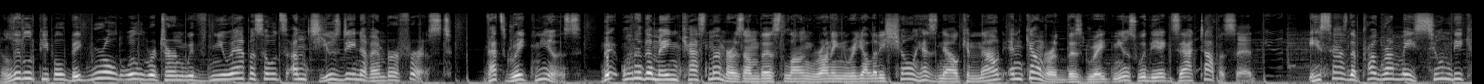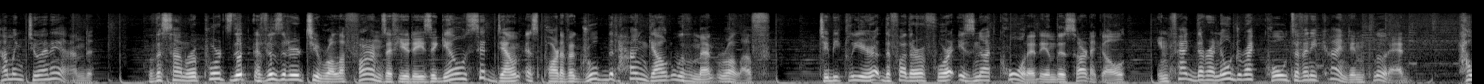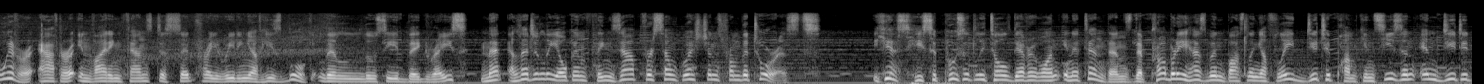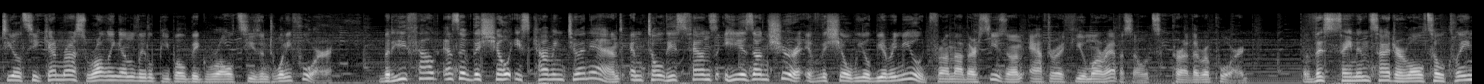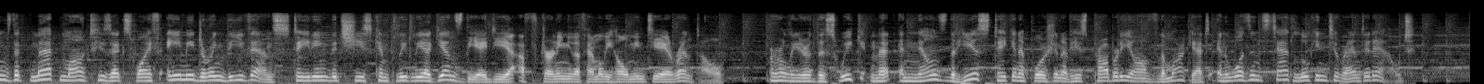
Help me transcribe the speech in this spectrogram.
Little People Big World will return with new episodes on Tuesday, November 1st. That's great news, but one of the main cast members on this long-running reality show has now come out and countered this great news with the exact opposite. He says the program may soon be coming to an end. The Sun reports that a visitor to Roloff Farms a few days ago sat down as part of a group that hung out with Matt Roloff. To be clear, the father of four is not quoted in this article, in fact there are no direct quotes of any kind included. However, after inviting fans to sit for a reading of his book Little Lucy Big Race, Matt allegedly opened things up for some questions from the tourists. Yes, he supposedly told everyone in attendance that property has been bustling of late due to pumpkin season and due to TLC cameras rolling on Little People Big World Season 24. But he felt as if the show is coming to an end and told his fans he is unsure if the show will be renewed for another season after a few more episodes, per the report. This same insider also claims that Matt mocked his ex-wife Amy during the event, stating that she's completely against the idea of turning the family home into a rental. Earlier this week, Matt announced that he has taken a portion of his property off the market and was instead looking to rent it out.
